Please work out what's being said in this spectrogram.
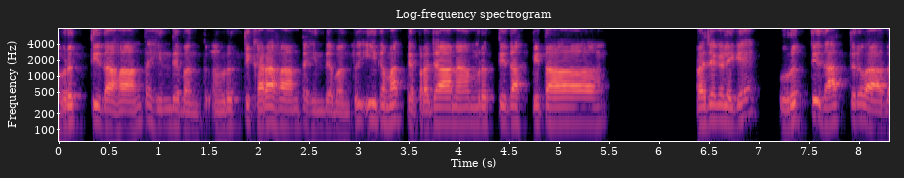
ವೃತ್ತಿದಹ ಅಂತ ಹಿಂದೆ ಬಂತು, ವೃತ್ತಿಕರಹ ಅಂತ ಹಿಂದೆ ಬಂತು. ಈಗ ಮತ್ತೆ ಪ್ರಜಾನಾಂ ವೃತ್ತಿದ ಪಿತಾ. ಪ್ರಜೆಗಳಿಗೆ ವೃತ್ತಿದಾತೃವಾದ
